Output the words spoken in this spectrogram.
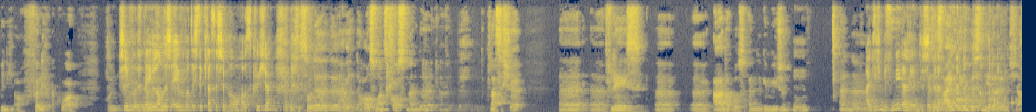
bin ich auch völlig akkoord. Und, Misschien voor de Nederlanders even, wat is de klassische brouwhausküche? Ja, das ist so der, der, der Hausmannskost, ne? der, der, der klassische äh, äh, Vlees, äh, äh, Aardappels en Gemüse. Mhm. En, äh, Eigentlich ein bisschen niederländisch. es ne? ist eigentlich ein bisschen niederländisch, ja.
